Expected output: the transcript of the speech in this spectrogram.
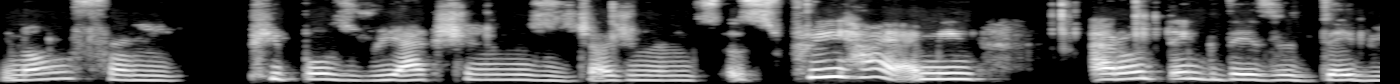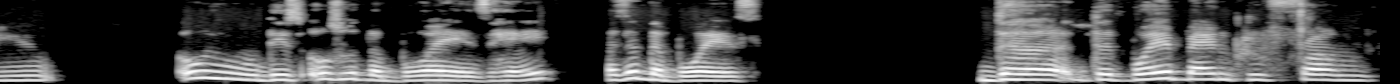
you know, from people's reactions, judgments, It's pretty high. I mean, I don't think there's a debut Oh, there's also The boys, hey? Was it The Boyz? The the boy band group from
